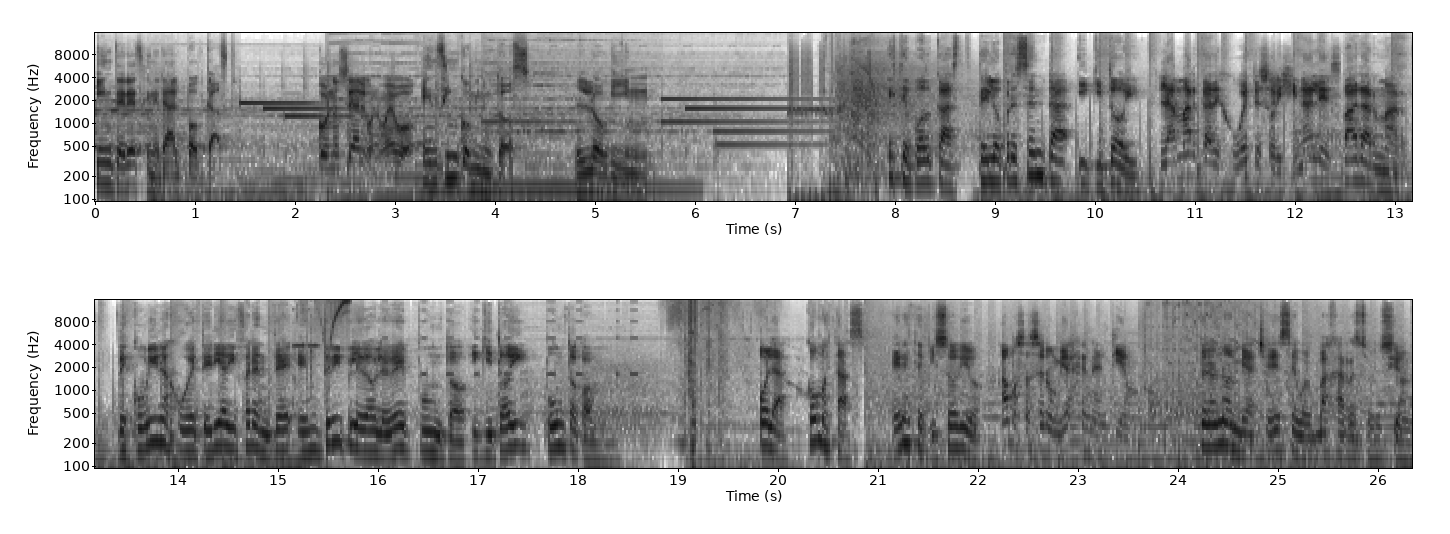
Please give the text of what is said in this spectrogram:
Interés General Podcast. Conoce algo nuevo en 5 minutos. Login. Este podcast te lo presenta Ikitoy, la marca de juguetes originales para armar. Descubrí una juguetería diferente en www.ikitoy.com. Hola, ¿cómo estás? En este episodio vamos a hacer un viaje en el tiempo pero no en VHS o en baja resolución.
